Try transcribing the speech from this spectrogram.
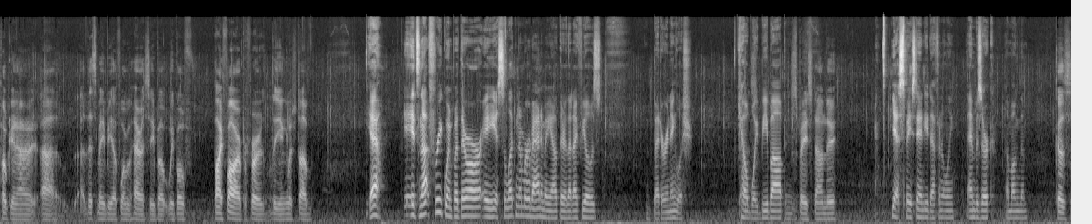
Pokey and I, uh, this may be a form of heresy, but we both, by far, prefer the English dub. Yeah, it's not frequent, but there are a, select number of anime out there that I feel is better in English. Cowboy Bebop and Space Dandy. Yeah, Space Dandy definitely, and Berserk among them. Because,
